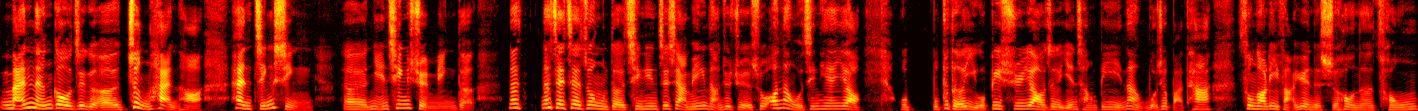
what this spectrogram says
蛮能够这个呃震撼哈和警醒呃年轻选民的。那那在这种的情形之下，民进党就觉得说，哦，那我今天要我我不得已，我必须要这个延长兵役，那我就把他送到立法院的时候呢，从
